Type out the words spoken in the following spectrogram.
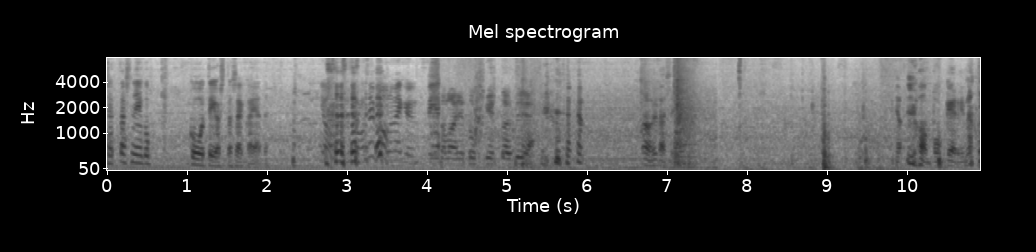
Se tässä niinku kuutiosta sekajätettä. Joo, se on se 30. Tuolla on jo tukkii toi työ. No hyvä siinä. Ja ihan pokerina.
